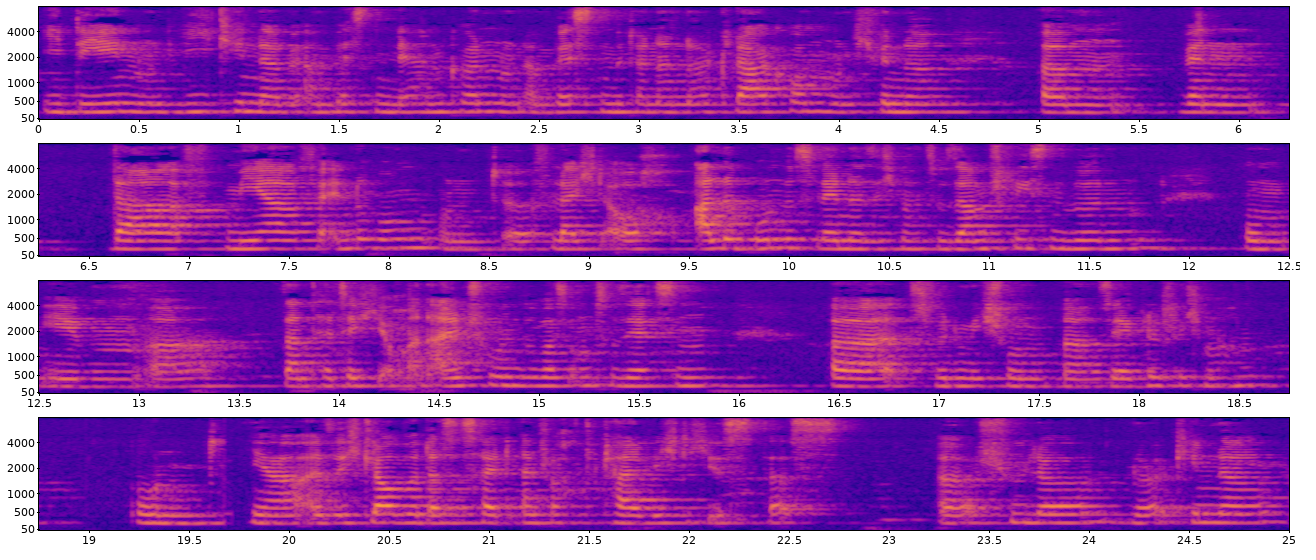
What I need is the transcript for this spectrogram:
Ideen und wie Kinder am besten lernen können und am besten miteinander klarkommen. Und ich finde, ähm, wenn da mehr Veränderungen und äh, vielleicht auch alle Bundesländer sich mal zusammenschließen würden, um eben dann tatsächlich auch an allen Schulen sowas umzusetzen, das würde mich schon sehr glücklich machen. Und ja, also ich glaube, dass es halt einfach total wichtig ist, dass äh, Schüler oder Kinder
